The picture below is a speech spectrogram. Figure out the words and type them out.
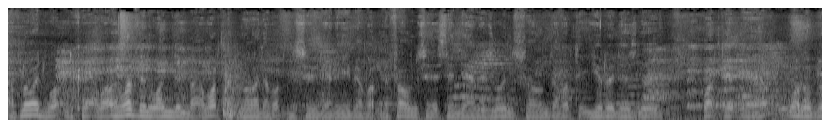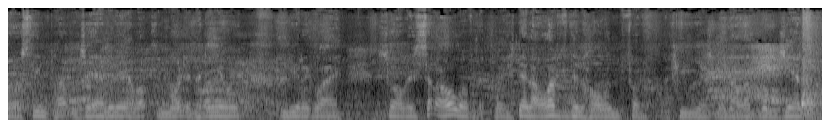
abroad working quite a lot. I lived in London, but I worked abroad. I worked in Saudi Arabia, I worked in the film sets, Indiana Jones films. I worked at Euro Disney, worked at the Warner Bros. theme park in Germany. I worked in Montevideo in Uruguay. So I was sort of all over the place. Then I lived in Holland for a few years. Then I lived in Germany.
